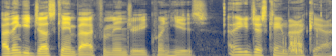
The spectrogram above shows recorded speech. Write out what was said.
I think he just came back from injury. Quinn Hughes. I think he just came back. Yeah.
